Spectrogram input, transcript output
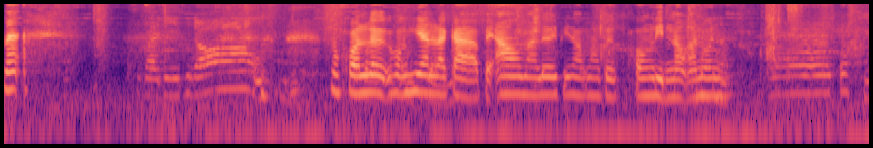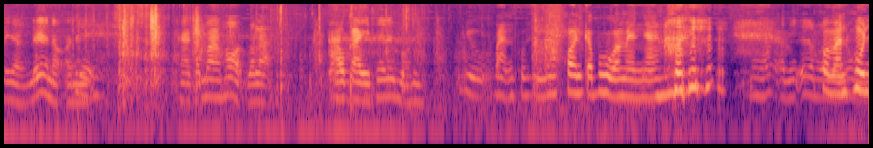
แม่ บายดีพี่น้องน้องคอนเลิกของเฮียนและกาไปเอามาเลยพี่น้องมาเบิกของลินน้องอานนท์ก็ไม่อย่างเด้เนาะอันนี้เด้หากันมาฮอดเวลาเอาไก่แท้ได้บ่นี่อยู่บ้านผู้สีนครกับผู้ว่าแม่นหยังน้อยแม่อันนี้เอิ้นเพราะมันหุ่น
